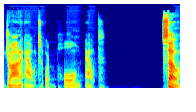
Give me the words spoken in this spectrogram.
drawn out or pulled out. So,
